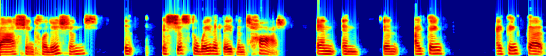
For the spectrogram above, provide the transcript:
bashing clinicians it, it's just the way that they've been taught and and and i think i think that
